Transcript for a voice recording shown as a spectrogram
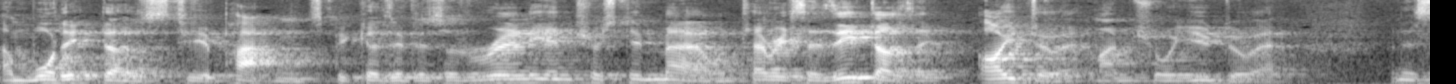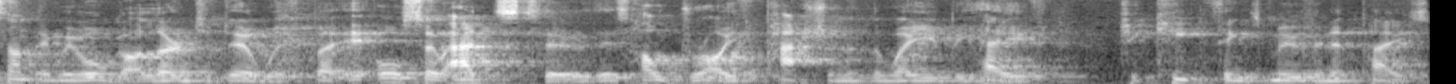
and what it does to your patents, because if it's a really interesting mail, and Terry says he does it, I do it, and I'm sure you do it, and it's something we've all got to learn to deal with. But it also adds to this whole drive, passion, and the way you behave to keep things moving at pace.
